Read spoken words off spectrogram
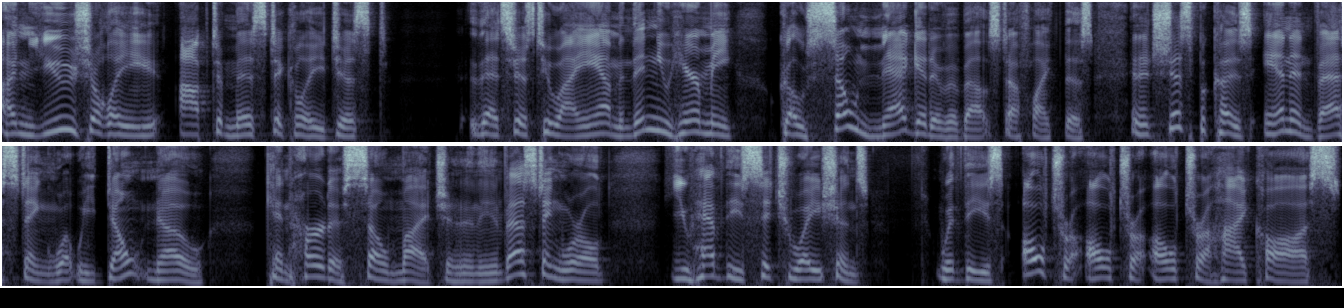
unusually optimistically, just that's just who I am. And then you hear me go so negative about stuff like this. And it's just because in investing, what we don't know can hurt us so much. And in the investing world, you have these situations with these ultra, ultra, ultra high costs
